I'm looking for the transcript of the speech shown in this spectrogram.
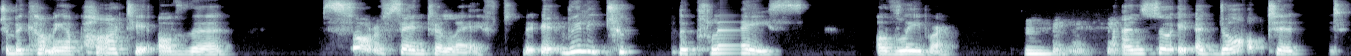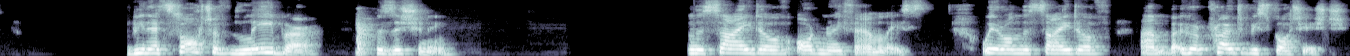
to becoming a party of the sort of centre left. It really took the place of Labour. Mm. And so it adopted been a sort of Labour positioning on the side of ordinary families. We're on the side of, um, but who are proud to be Scottish,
